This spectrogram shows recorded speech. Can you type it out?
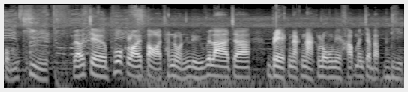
ผมขี่ แล้วเจอพวกรอยต่อถนน หรือเวลาจะเบรกหนัก ๆ ลงเนี่ยครับ มันจะแบบดีด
